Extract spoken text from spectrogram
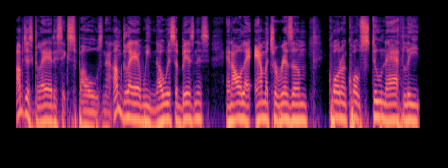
I'm just glad it's exposed now. I'm glad we know it's a business and all that amateurism, quote unquote student athlete.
